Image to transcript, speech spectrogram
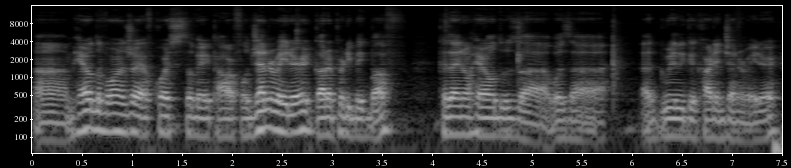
um, Herald of Orange Light, of course, is still very powerful. Generator got a pretty big buff because I know Herald was uh, was uh, a really good card in generator.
